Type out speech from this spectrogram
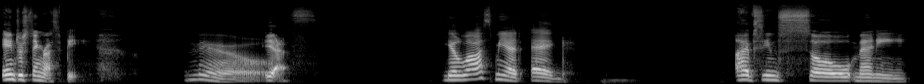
Interesting recipe. Ew. Yes. You lost me at egg. I've seen so many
